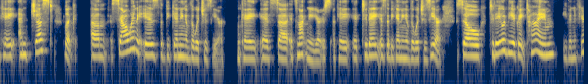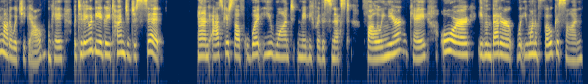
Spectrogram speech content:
okay, and just look. Um, Samhain is the beginning of the witch's year, okay it's uh it's not new year's okay it, today is the beginning of the witch's year so today would be a great time even if you're not a witchy gal okay but today would be a great time to just sit and ask yourself what you want maybe for this next following year okay? Or even better what you want to focus on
